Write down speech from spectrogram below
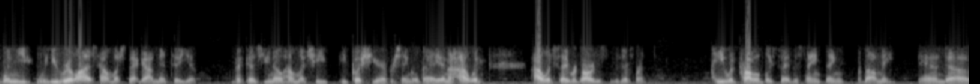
when you you realize how much that guy meant to you, because you know how much he he pushed you every single day. And I would I would say, regardless of the difference, he would probably say the same thing about me. And uh,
